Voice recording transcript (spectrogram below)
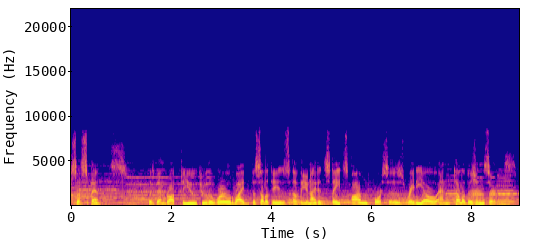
Suspense has been brought to you through the worldwide facilities of the United States Armed Forces Radio and Television Service.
